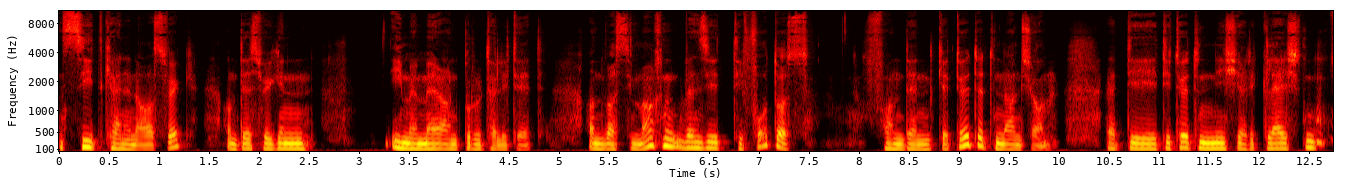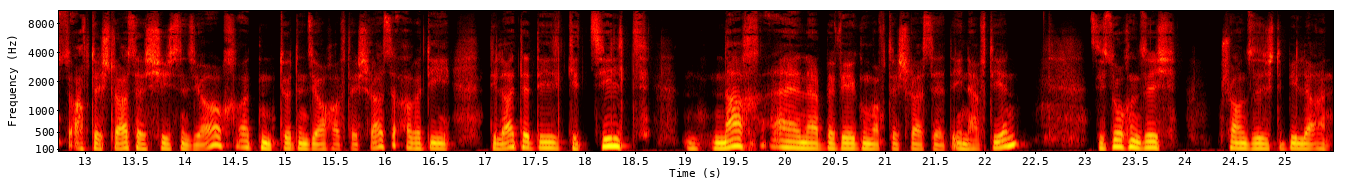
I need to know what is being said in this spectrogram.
sieht keinen Ausweg und deswegen immer mehr an Brutalität. Und was sie machen, wenn sie die Fotos von den Getöteten anschauen, äh, die, die töten nicht gleich auf der Straße, schießen sie auch, äh, töten sie auch auf der Straße, aber die, die Leute, die gezielt nach einer Bewegung auf der Straße inhaftieren, sie suchen sich, schauen sie sich die Bilder an.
